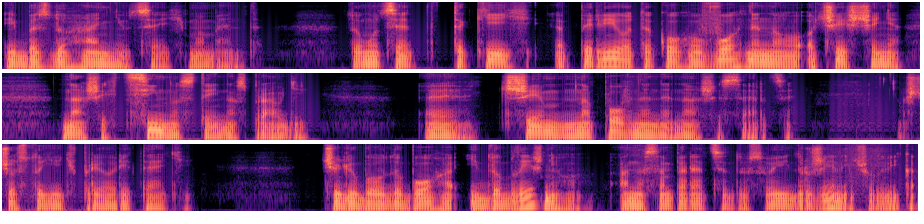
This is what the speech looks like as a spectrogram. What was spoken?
і бездоганні в цей момент. Тому це такий період такого вогненого очищення наших цінностей насправді, е, чим наповнене наше серце, що стоїть в пріоритеті, чи любов до Бога і до ближнього, а насамперед це до своєї дружини, чоловіка,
